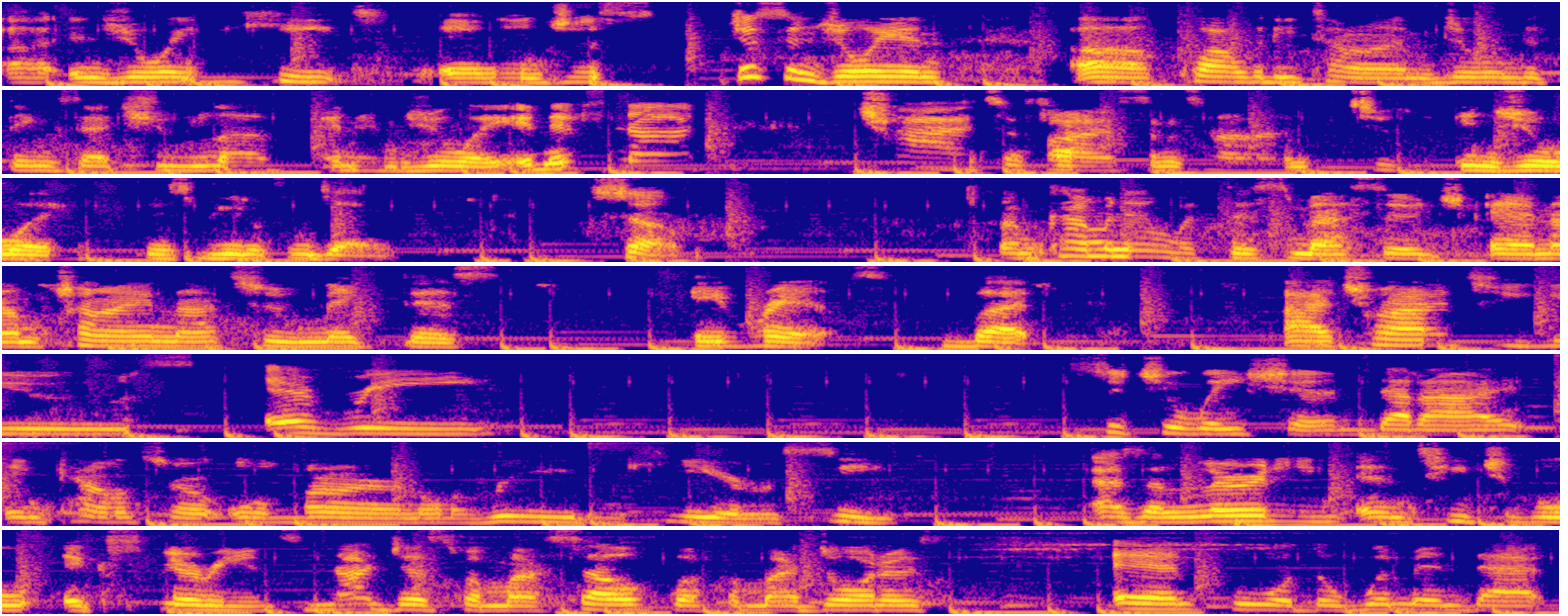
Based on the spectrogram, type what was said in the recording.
uh, enjoying the heat and, just just enjoying uh, quality time, doing the things that you love and enjoy. And if not, try to find some time to enjoy this beautiful day. So, I'm coming in with this message, and I'm trying not to make this a rant, but I try to use every situation that I encounter or learn or read or hear or see as a learning and teachable experience, not just for myself, but for my daughters and for the women that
